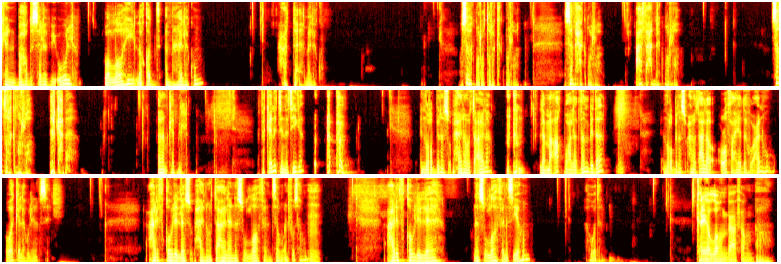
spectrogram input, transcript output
كان بعض السلف بيقول والله لقد أمهلكم حتى أهملكم. وسابك مرة تركك مرة سامحك مرة عفى عنك مرة سترك مرة ارجع بقى. أنا مكمل. فكانت النتيجة إن ربنا سبحانه وتعالى لما عاقبه على الذنب ده إن ربنا سبحانه وتعالى رفع يده عنه ووكله لنفسه. عارف قول الله سبحانه وتعالى نسوا الله فأنسوا أنفسهم؟ مم. عارف قول الله نسوا الله فنسيهم؟ هو ده. كره الله بعثهم آه.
